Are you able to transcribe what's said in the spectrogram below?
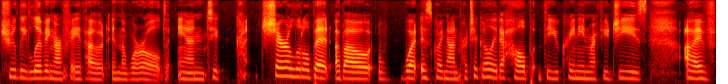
truly living our faith out in the world. And to share a little bit about what is going on, particularly to help the Ukrainian refugees. I've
